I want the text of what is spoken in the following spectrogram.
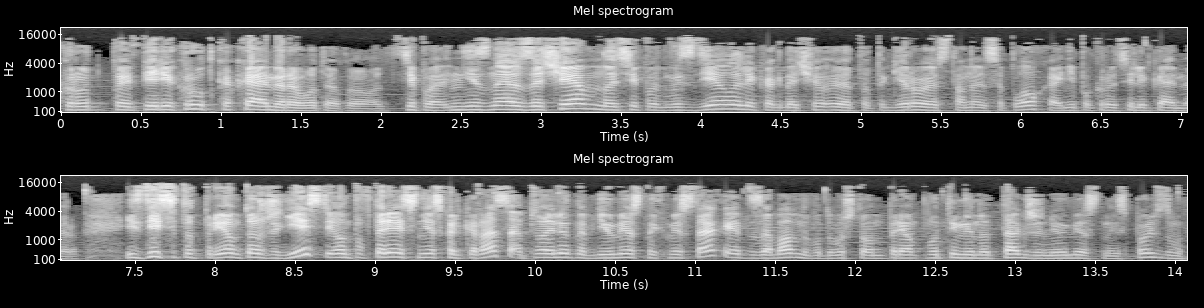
крут, перекрутка камеры вот этого вот. Типа, не знаю зачем, но типа мы сделали, когда этот герою становится плохо, они покрутили камеру. И здесь этот прием тоже есть, и он повторяется несколько раз, абсолютно в неуместных местах, и это забавно, потому что он прям вот именно так же неуместно используем.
